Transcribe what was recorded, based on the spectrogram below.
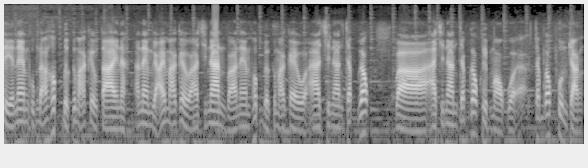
thì anh em cũng đã húp được cái mã kèo tài nè. Anh em gãi mã kèo Arsenal và anh em húp được cái mã kèo Arsenal chấp góc và Arsenal chấp góc hiệp 1 và chấp góc full trận.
